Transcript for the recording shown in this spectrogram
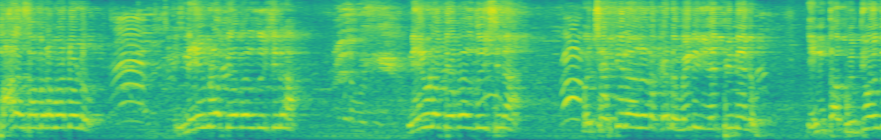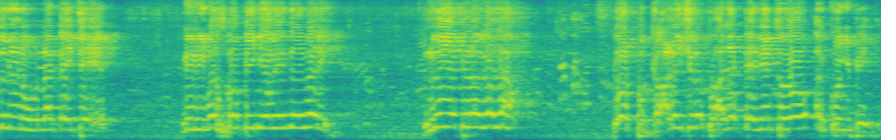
బాగా సంబరపడ్డాడు నేను కూడా పేపర్లు చూసిన. నేను కూడా పేపర్లు చూసిన. చెప్పిన అక్కడ మీటింగ్ చెప్పి నేను. ఇంత బుద్ధివంతుడు నువ్వు ఉన్నట్టయితే నీ రివర్స్ పంపింగ్ ఏమైంది మరి? నువ్వే చెప్పినావు కదా. కాళేశ్వరం ప్రాజెక్ట్ ఏదైతుందో అది కుంగిపోయింది.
